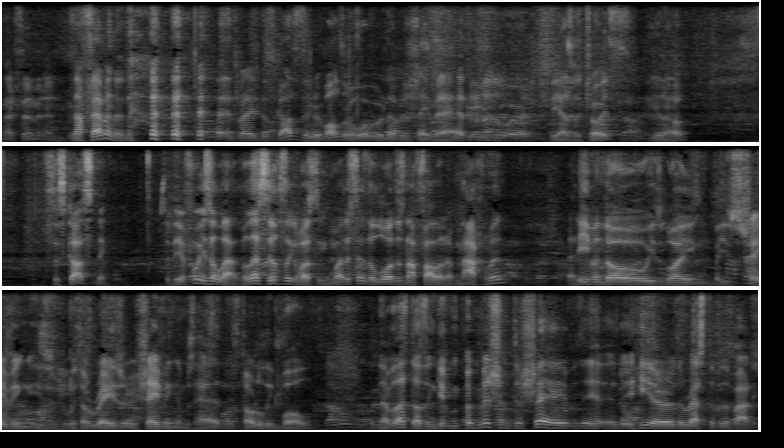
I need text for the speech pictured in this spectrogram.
not feminine. It's not feminine. it's very disgusting. Repulsive. A woman would never shave her head. He has a choice, you know. It's disgusting. So therefore he's allowed. But let's Mother says the Lord does not follow Rab Nachman. That even though he's going, he's shaving, he's with a razor, he's shaving his head, he's totally bald. But nevertheless, doesn't give him permission to shave the, the hair, the rest of the body.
